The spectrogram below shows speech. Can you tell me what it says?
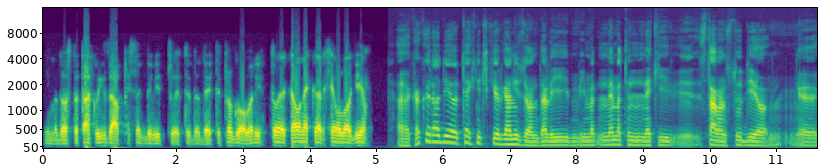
ima dosta takvih zapisa gde vi čujete da dete progovori. To je kao neka arheologija. A kako je radio tehnički organizovan? Da li ima, nemate neki e, stalan studio e,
